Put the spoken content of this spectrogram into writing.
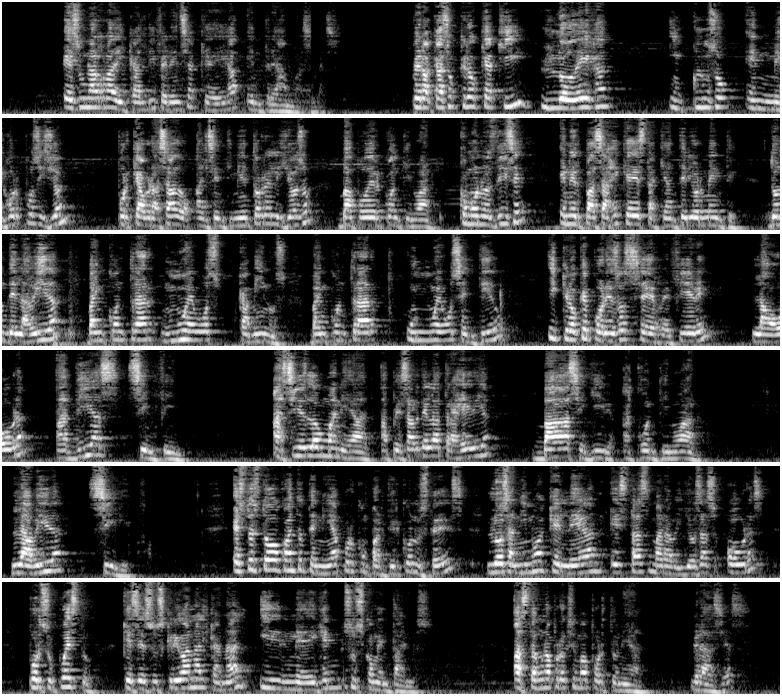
Es una radical diferencia que deja entre ambas. Pero acaso creo que aquí lo deja incluso en mejor posición, porque abrazado al sentimiento religioso va a poder continuar. Como nos dice en el pasaje que destaqué anteriormente, donde la vida va a encontrar nuevos caminos, va a encontrar un nuevo sentido Y creo que por eso se refiere la obra a días sin fin. Así es la humanidad, a pesar de la tragedia, va a seguir, a continuar. La vida sigue. Esto es todo cuanto tenía por compartir con ustedes. Los animo a que lean estas maravillosas obras. Por supuesto, que se suscriban al canal y me dejen sus comentarios. Hasta una próxima oportunidad. Gracias.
